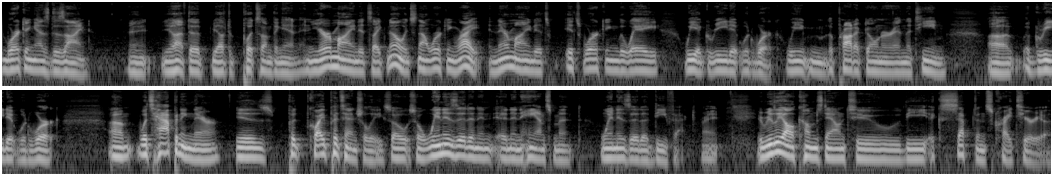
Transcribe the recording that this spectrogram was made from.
working as designed right? you have to you have to put something in in your mind it's like no it's not working right in their mind it's it's working the way we agreed it would work we the product owner and the team uh, agreed it would work um, what's happening there is put, quite potentially so so when is it an, an enhancement when is it a defect, right? It really all comes down to the acceptance criteria.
